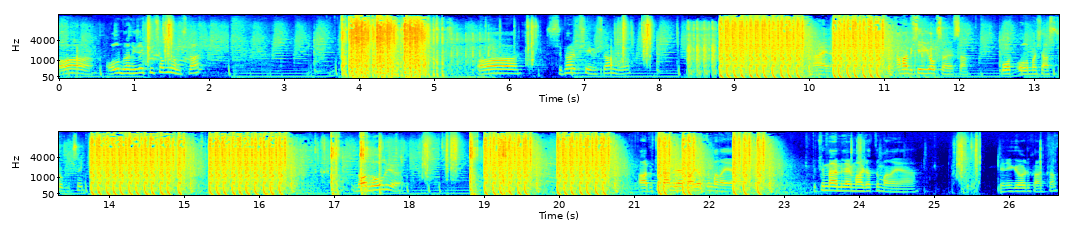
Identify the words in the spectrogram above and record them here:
Aa, oğlum buradan güzel kill çalınıyormuş lan. Aa, süper bir şeymiş lan bu. Aynen. Ama bir şey yok sanırsam. Bot olma şansı çok yüksek. Lan ne oluyor? Abi bütün mermilerimi harcattın bana ya. Bütün mermilerimi harcattın bana ya. Beni gördü kankam.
